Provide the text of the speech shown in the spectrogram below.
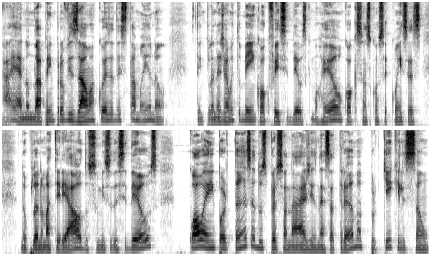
Ah, é, não dá pra improvisar uma coisa desse tamanho, não. Você tem que planejar muito bem qual que foi esse deus que morreu, quais são as consequências no plano material do sumiço desse deus, qual é a importância dos personagens nessa trama, por que que eles são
